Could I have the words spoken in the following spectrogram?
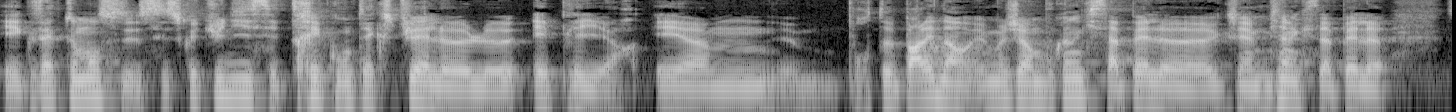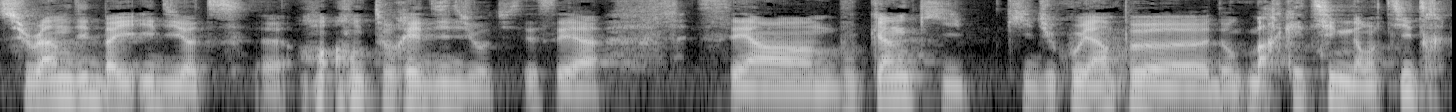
Et exactement, c'est ce que tu dis, c'est très contextuel le e-player. Et euh, pour te parler d'un, moi j'ai un bouquin qui s'appelle, euh, que j'aime bien, qui s'appelle Surrounded by Idiots, euh, entouré d'idiots. Tu sais, c'est c'est un bouquin qui qui du coup est un peu donc marketing dans le titre,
